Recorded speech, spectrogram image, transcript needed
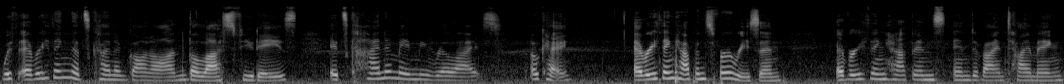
with everything that's kind of gone on the last few days, it's kind of made me realize okay, everything happens for a reason, everything happens in divine timing.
